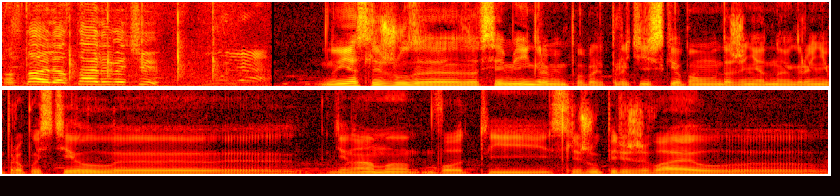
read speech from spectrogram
Оставили, оставили мячи. Ну, я слежу за, за всеми играми, пр- практически, я, по-моему, даже ни одной игры не пропустил э, Динамо, вот, и слежу, переживаю,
